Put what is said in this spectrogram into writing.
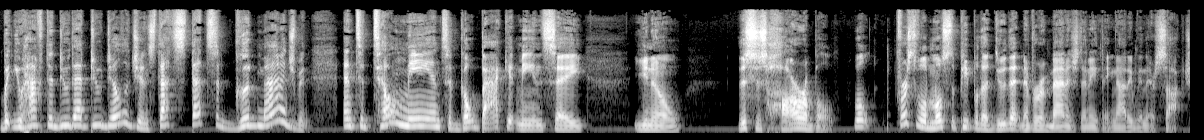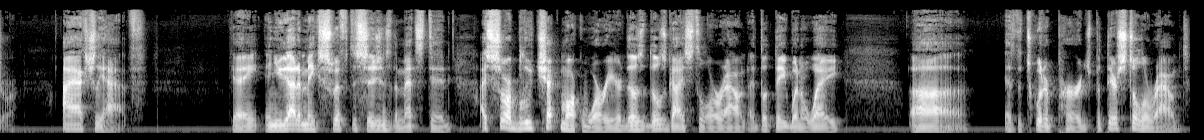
But you have to do that due diligence. That's that's a good management. And to tell me and to go back at me and say, you know, this is horrible. Well, first of all, most of the people that do that never have managed anything, not even their sock drawer. I actually have. Okay, and you got to make swift decisions. The Mets did. I saw a blue checkmark warrior. Those those guys still around. I thought they went away uh, as the Twitter purge, but they're still around.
